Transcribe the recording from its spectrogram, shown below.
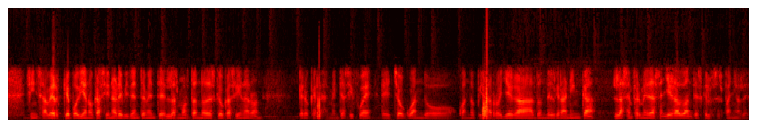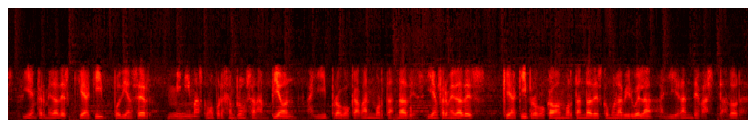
sin saber que podían ocasionar, evidentemente, las mortandades que ocasionaron, pero que realmente así fue. De hecho, cuando, cuando Pizarro llega donde el gran Inca, las enfermedades han llegado antes que los españoles. Y enfermedades que aquí podían ser mínimas, como por ejemplo un sarampión, allí provocaban mortandades. Y enfermedades que aquí provocaban mortandades como la viruela, allí eran devastadoras.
